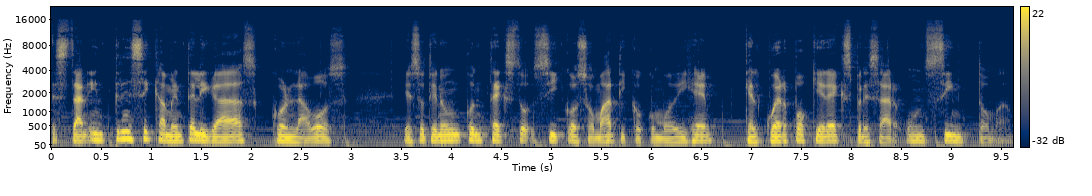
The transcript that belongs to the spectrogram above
están intrínsecamente ligadas con la voz. Y esto tiene un contexto psicosomático, como dije, que el cuerpo quiere expresar un síntoma.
